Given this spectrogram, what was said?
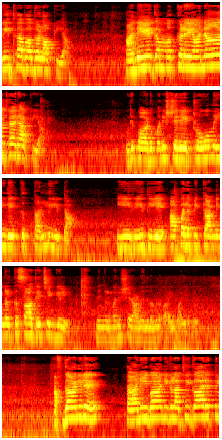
വിധവകളാക്കിയ അനേകം മക്കളെ അനാഥരാക്കിയ ഒരുപാട് മനുഷ്യരെ ട്രോമയിലേക്ക് തള്ളിയിട്ട ഈ രീതിയെ അപലപിക്കാൻ നിങ്ങൾക്ക് സാധിച്ചെങ്കിൽ നിങ്ങൾ മനുഷ്യരാണ് എന്ന് നമ്മൾ പറയുമായിരുന്നു. അഫ്ഗാനിലെ താലിബാനികൾ അധികാരത്തിൽ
